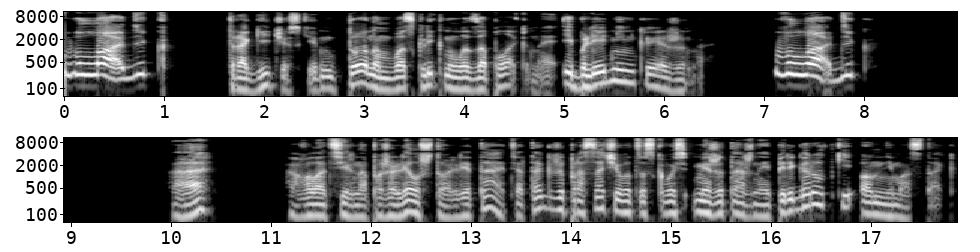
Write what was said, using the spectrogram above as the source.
«Владик!» — трагическим тоном воскликнула заплаканная и бледненькая жена. «Владик!» «А?» Влад сильно пожалел, что летать, а также просачиваться сквозь межэтажные перегородки он не мастак.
